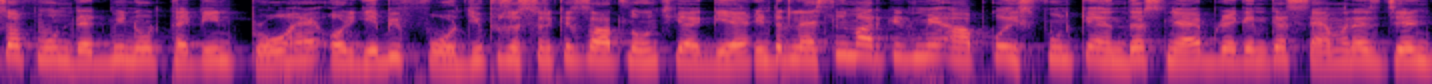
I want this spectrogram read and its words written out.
दूसरा फ़ोन Redmi Note 13 Pro है और ये भी 4G प्रोसेसर के साथ लॉन्च किया गया है। इंटरनेशनल मार्केट में आपको इस फ़ोन के अंदर स्नैपड्रैगन का सेवन 7s Gen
